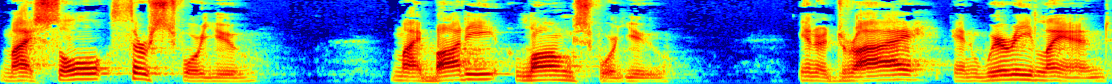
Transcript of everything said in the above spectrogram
My soul thirsts for you. My body longs for you in a dry and weary land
